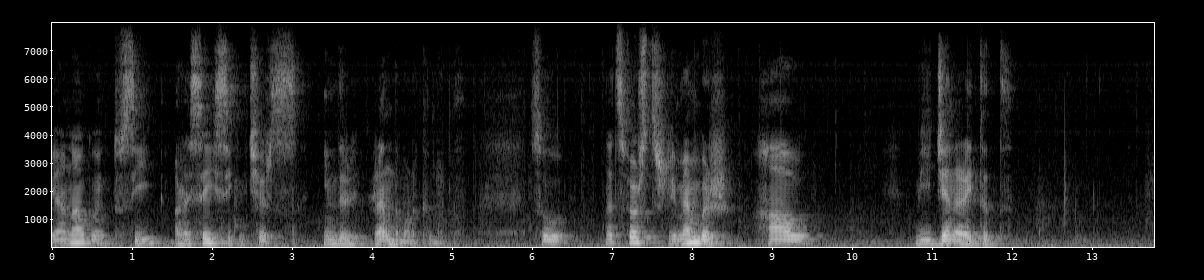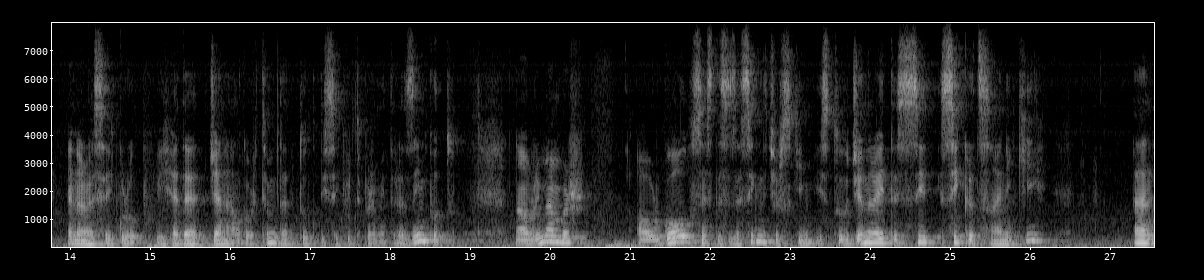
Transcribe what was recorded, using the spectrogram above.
we are now going to see RSA signatures in the random oracle model. So let's first remember how we generated an RSA group. We had a gen algorithm that took the security parameter as input. Now remember, our goal, since this is a signature scheme, is to generate a secret signing key and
